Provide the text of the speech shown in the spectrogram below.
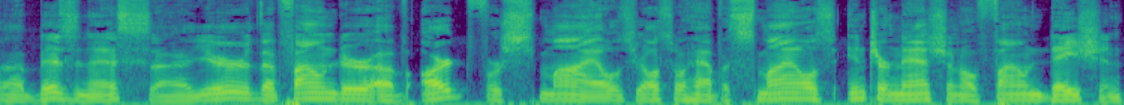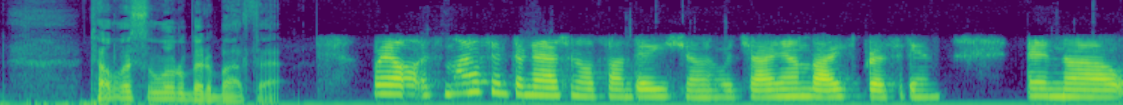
uh, business. Uh, you're the founder of Art for Smiles. You also have a Smiles International Foundation. Tell us a little bit about that. Well, Smiles International Foundation, which I am vice president, and uh,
